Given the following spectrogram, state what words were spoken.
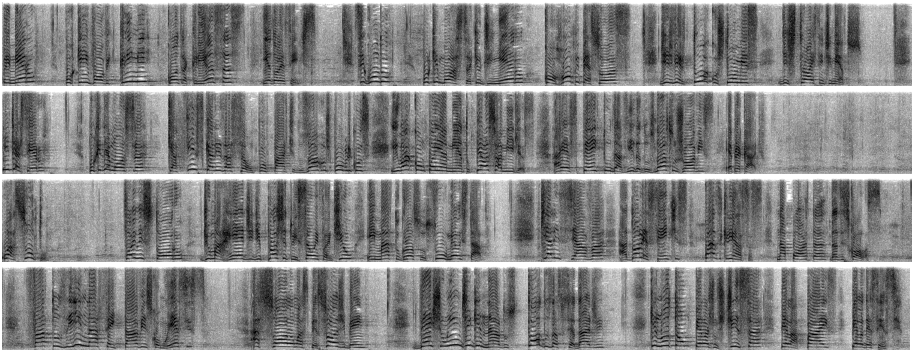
Primeiro, porque envolve crime contra crianças e adolescentes. Segundo, porque mostra que o dinheiro corrompe pessoas, desvirtua costumes, destrói sentimentos. E terceiro, porque demonstra que a fiscalização por parte dos órgãos públicos e o acompanhamento pelas famílias a respeito da vida dos nossos jovens é precário. O assunto foi o estouro de uma rede de prostituição infantil em Mato Grosso do Sul, meu estado, que aliciava adolescentes, quase crianças, na porta das escolas. Fatos inaceitáveis como esses assolam as pessoas de bem, deixam indignados todos da sociedade que lutam pela justiça, pela paz, pela decência.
